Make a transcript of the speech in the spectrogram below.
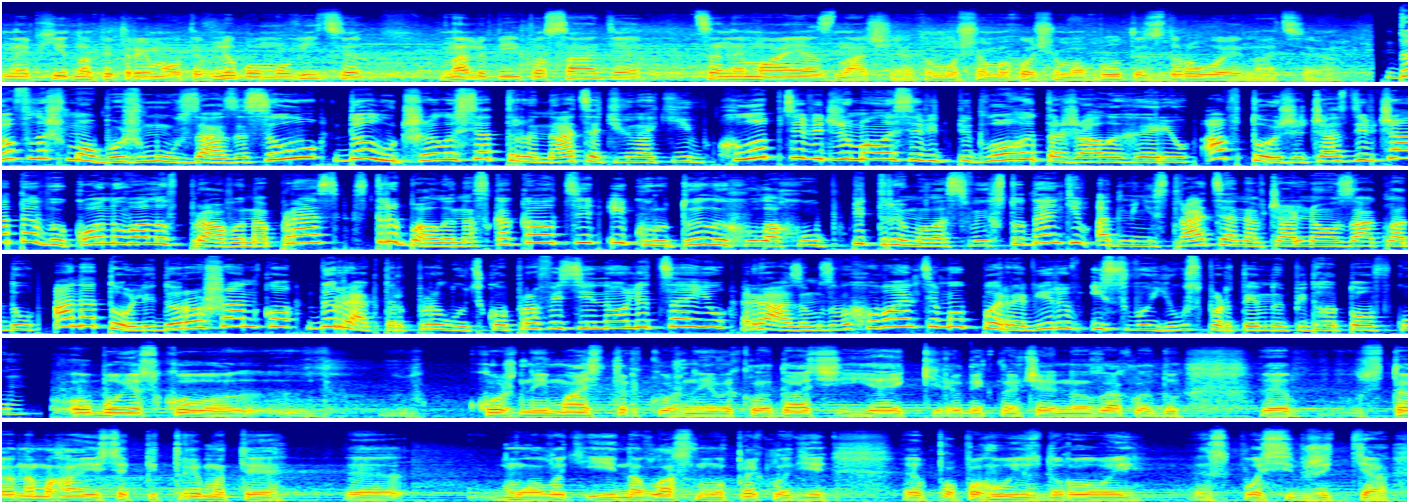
необхідно підтримувати в будь-якому віці, на будь-якій посаді. Це не має значення, тому що ми хочемо бути здоровою нацією. До флешмобу жму за ЗСУ долучилося 13 юнаків. Хлопці віджималися від підлоги та жали гирю. А в той же час дівчата виконували вправи на прес, стрибали на скакалці і крутили хула-хуп. Підтримала своїх студентів адміністрація навчального закладу. Анатолій Дорошенко, директор Прилуцького професійного ліцею, разом з вихованцями перевірив і свою спортивну підготовку. Обов'язково кожний майстер, кожний викладач, і я, як керівник навчального закладу, е, намагаюся підтримати е, молодь і на власному прикладі е, пропагую здоровий спосіб життя.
